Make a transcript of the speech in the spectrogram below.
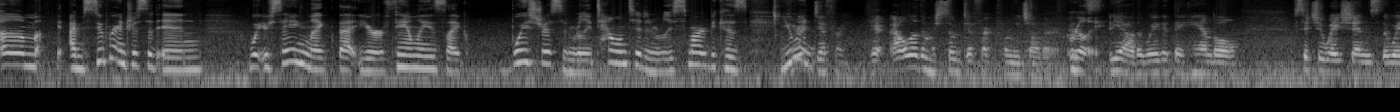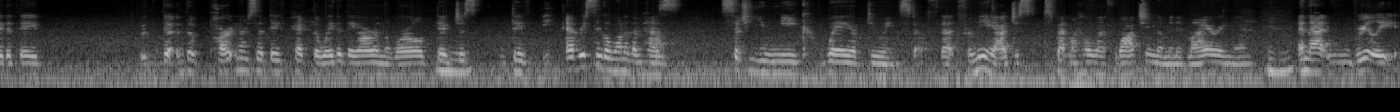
Um, I'm super interested in what you're saying, like that your family's like boisterous and really talented and really smart because you You're different. They're- all of them are so different from each other. It's- Really? yeah, the way that they handle situations, the way that they, the the partners that they've picked, the way that they are in the world. They've mm-hmm. just they've every single one of them has such a unique way of doing stuff that for me, I just spent my whole life watching them and admiring them, mm-hmm. and that really.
